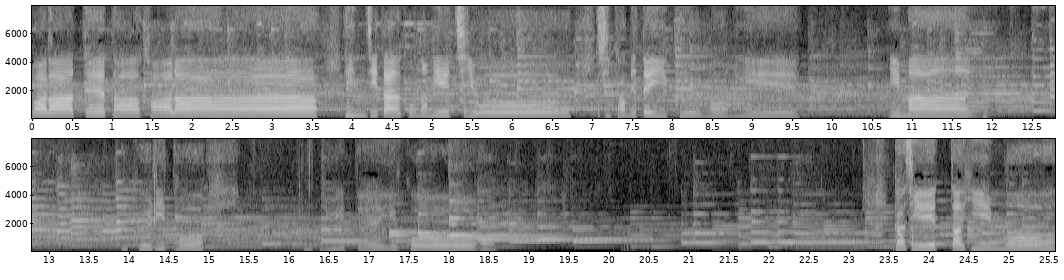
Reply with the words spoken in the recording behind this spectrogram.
笑ってたから信じたこの道をしかめていくのに。今ゆっくりと抜いていこうがした日も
